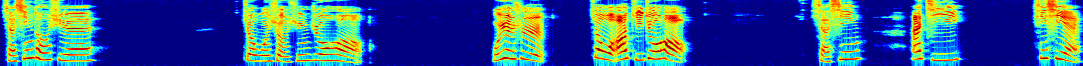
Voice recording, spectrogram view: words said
小新同学，叫我小新就好。我也是，叫我阿吉就好。小新，阿吉，谢谢。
